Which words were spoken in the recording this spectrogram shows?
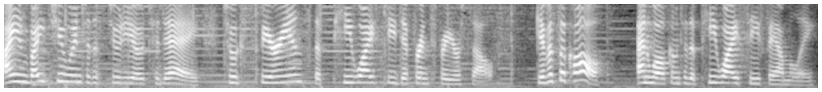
I invite you into the studio today to experience the PYC difference for yourself. Give us a call and welcome to the PYC family.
